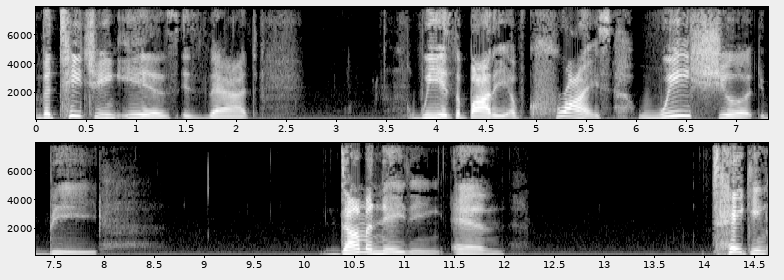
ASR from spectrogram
the teaching is, is that we as the body of Christ, we should be dominating and taking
